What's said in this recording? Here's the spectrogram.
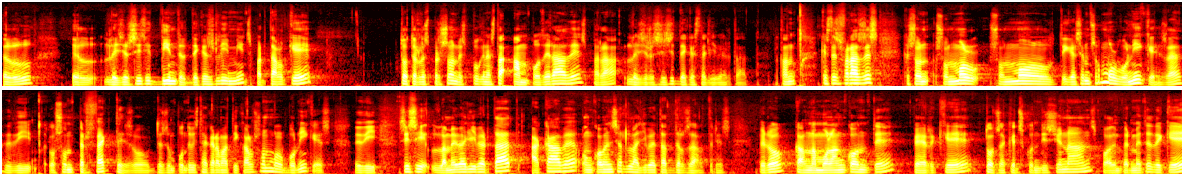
l'exercici dintre d'aquests límits per tal que totes les persones puguin estar empoderades per a l'exercici d'aquesta llibertat. Per tant, aquestes frases que són, són, molt, són, molt, diguéssim, són molt boniques, eh? de dir, o són perfectes, o des d'un punt de vista gramatical són molt boniques. De dir, sí, sí, la meva llibertat acaba on comença la llibertat dels altres, però cal anar molt en compte perquè tots aquests condicionants poden permetre de que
